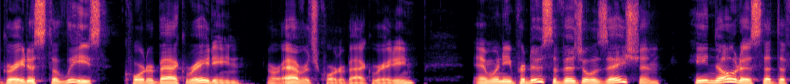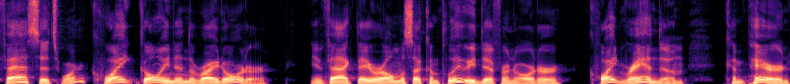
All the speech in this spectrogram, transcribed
greatest to least quarterback rating or average quarterback rating. And when he produced the visualization, he noticed that the facets weren't quite going in the right order. In fact, they were almost a completely different order, quite random, compared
